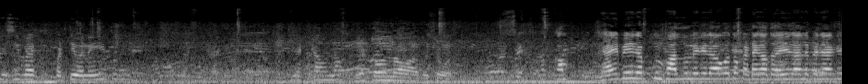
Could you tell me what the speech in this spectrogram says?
किसी पट्टी बनेगी यहाँ पे जब तुम फालतू लेके जाओगे तो कटेगा तो यही वाले पे जाके।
